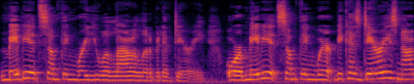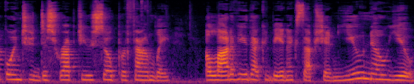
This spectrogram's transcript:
maybe it's something where you allow a little bit of dairy or maybe it's something where because dairy is not going to disrupt you so profoundly a lot of you that could be an exception. You know you.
